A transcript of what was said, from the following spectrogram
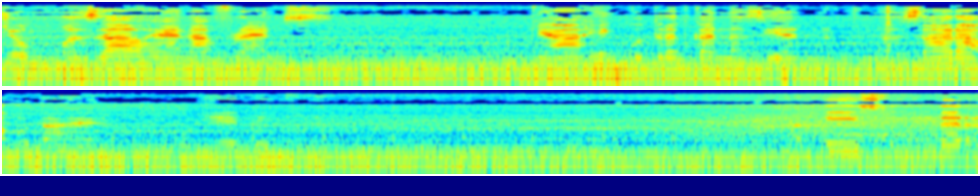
जो मजा है ना फ्रेंड्स क्या ही कुदरत का नजीर नजारा होता है ये देखिए अति सुंदर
